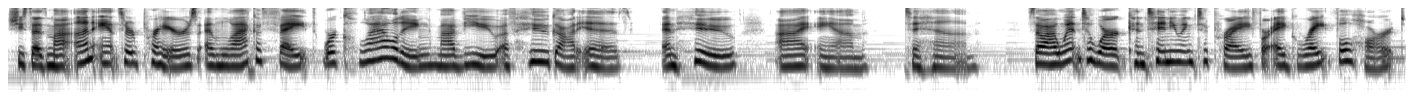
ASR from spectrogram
She says, My unanswered prayers and lack of faith were clouding my view of who God is and who I am to Him. So I went to work continuing to pray for a grateful heart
